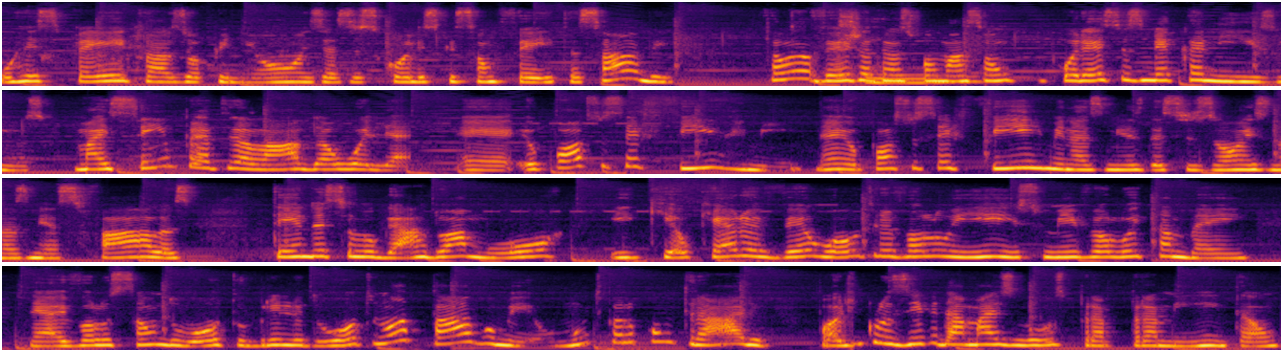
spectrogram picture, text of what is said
o respeito às opiniões, às escolhas que são feitas, sabe? Então eu vejo Sim. a transformação por esses mecanismos, mas sempre atrelado ao olhar. É, eu posso ser firme, né? Eu posso ser firme nas minhas decisões, nas minhas falas, tendo esse lugar do amor e que eu quero ver o outro evoluir. Isso me evolui também. Né? A evolução do outro, o brilho do outro, não apaga o meu. Muito pelo contrário, pode inclusive dar mais luz para mim, então,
